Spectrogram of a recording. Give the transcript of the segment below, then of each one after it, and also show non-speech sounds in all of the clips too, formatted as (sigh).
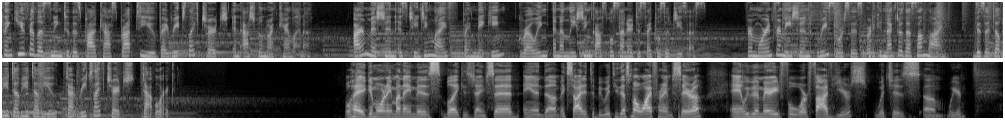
Thank you for listening to this podcast brought to you by Reach Life Church in Asheville, North Carolina. Our mission is changing life by making, growing, and unleashing gospel centered disciples of Jesus. For more information, resources, or to connect with us online, visit www.reachlifechurch.org. Well, hey, good morning. My name is Blake, as James said, and I'm um, excited to be with you. That's my wife. Her name is Sarah, and we've been married for five years, which is um, weird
